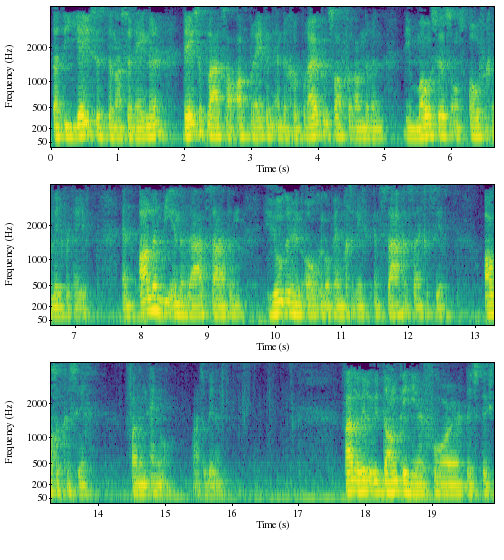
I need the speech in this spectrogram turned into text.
dat die Jezus de Nazarener deze plaats zal afbreken en de gebruiken zal veranderen die Mozes ons overgeleverd heeft. En allen die in de raad zaten, hielden hun ogen op hem gericht en zagen zijn gezicht als het gezicht van een engel. Laten we bidden. Vader, we willen u danken, Heer, voor dit stuk,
